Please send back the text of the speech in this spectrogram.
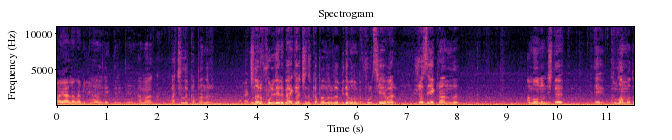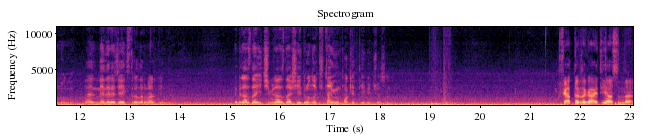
ayarlanabiliyor. Elektrikli. Ama açılır kapanır. Açılır. Bunların fullleri belki açılır kapanır bir de bunun bir full şeyi var. Şurası ekranlı. Ama onun işte e, kullanmadım onu. Yani ne derece ekstraları var bilmiyorum. E biraz daha içi biraz daha şeydir. Onlar titanyum paket diye geçiyor sanırım. Fiyatları da gayet iyi aslında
